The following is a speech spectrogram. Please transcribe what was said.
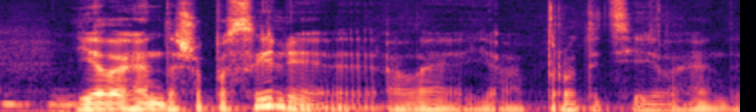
Мгм. Є легенда, що посилює, але я проти цієї легенди.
